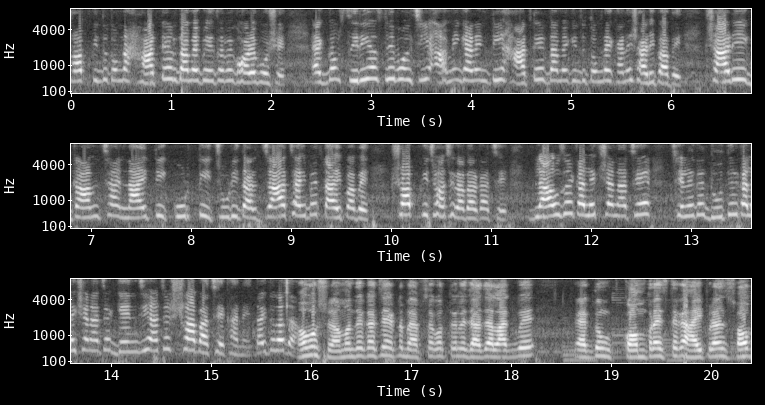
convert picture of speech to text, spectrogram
সব কিন্তু তোমরা হাটের দামে পেয়ে যাবে ঘরে বসে। একদম সিরিয়াসলি বলছি, আমি গ্যারেন্টি হাটের দামে কিন্তু তোমরা এখানে শাড়ি পাবে। শাড়ি, গামছা, নাইটি, কুর্তি, চুড়িদার যা চাইবে তাই পাবে। সব কিছু আছে দাদার কাছে। ব্লাউজের কালেকশন আছে, ছেলেদের ধুতির কালেকশন আছে, গেঞ্জি আছে, সব আছে এখানে। তাই তো দাদা? অবশ্যই, আমাদের কাছে একটা ব্যবসা করতে গেলে যা যা লাগবে, একদম কম প্রাইস থেকে হাই প্রাইস সব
